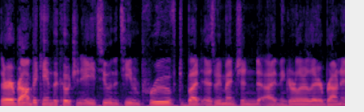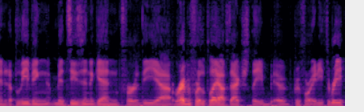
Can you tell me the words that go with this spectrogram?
Larry Brown became the coach in 82 and the team improved, but as we mentioned, I think earlier, Larry Brown ended up leaving midseason again for the, uh, right before the playoffs actually, before 83.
